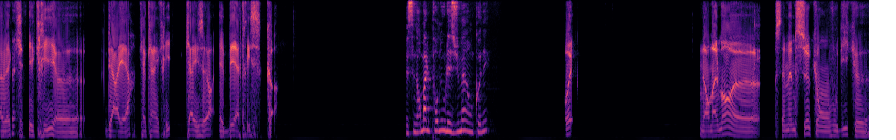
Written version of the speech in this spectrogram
avec écrit euh, derrière quelqu'un écrit Kaiser et Béatrice K. Mais c'est normal pour nous, les humains, on connaît. Normalement, euh, c'est même ceux qu'on vous dit que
